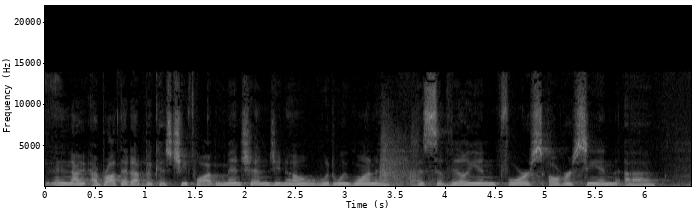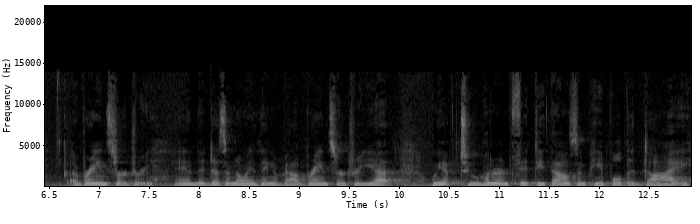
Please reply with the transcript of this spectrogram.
and I, I brought that up because Chief Watt mentioned, you know, would we want a, a civilian force overseeing uh, a brain surgery, and that doesn't know anything about brain surgery yet? We have 250,000 people that die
